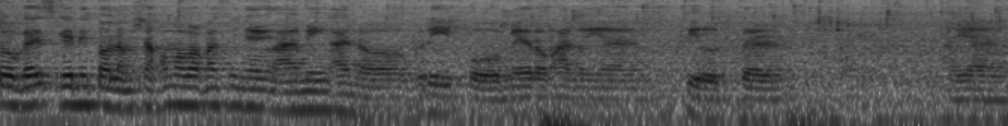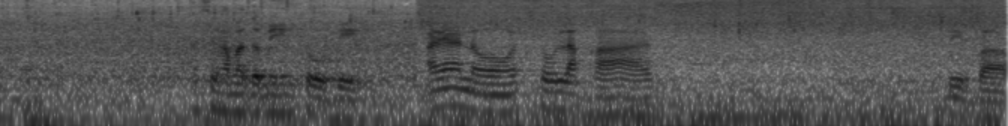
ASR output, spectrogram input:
So guys, ganito lang siya. Kung mapapansin niyo yung aming ano, gripo, merong ano yan, filter. Ayan. Kasi nga madumi yung tubig. Ayan o, so lakas. Diba?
